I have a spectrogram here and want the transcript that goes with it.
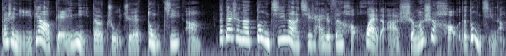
但是你一定要给你的主角动机啊。那但是呢，动机呢其实还是分好坏的啊。什么是好的动机呢？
